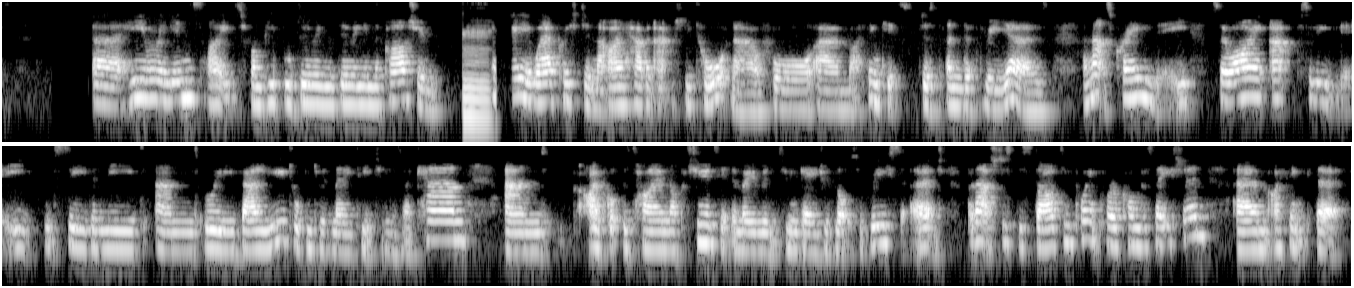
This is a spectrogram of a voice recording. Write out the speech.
uh, hearing insights from people doing the doing in the classroom. Mm. I'm really aware, Christian, that I haven't actually taught now for um, I think it's just under three years, and that's crazy. So I absolutely see the need and really value talking to as many teachers as I can, and I've got the time and opportunity at the moment to engage with lots of research. But that's just the starting point for a conversation. Um, I think that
